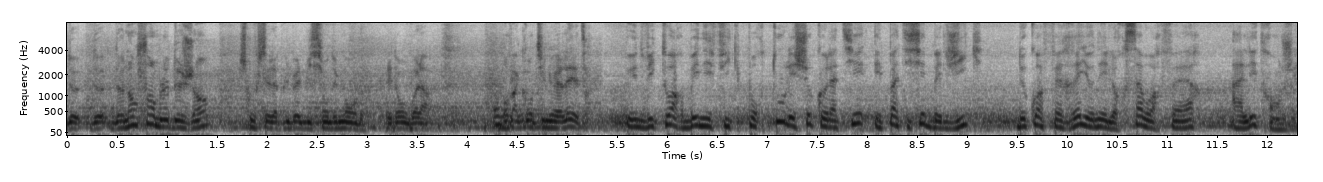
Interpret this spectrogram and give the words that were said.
d'un ensemble de gens, je trouve que c'est la plus belle mission du monde. Et donc voilà, on va continuer à l'être. Une victoire bénéfique pour tous les chocolatiers et pâtissiers de Belgique, de quoi faire rayonner leur savoir-faire à l'étranger.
